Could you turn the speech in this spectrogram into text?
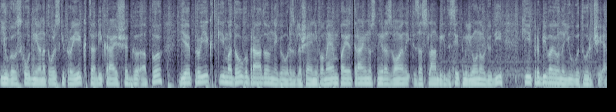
Jugovzhodni anatolski projekt ali krajše GAP je projekt, ki ima dolgo brado, njegov razglašeni pomen pa je trajnostni razvoj za slabih 10 milijonov ljudi, ki prebivajo na jugu Turčije.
